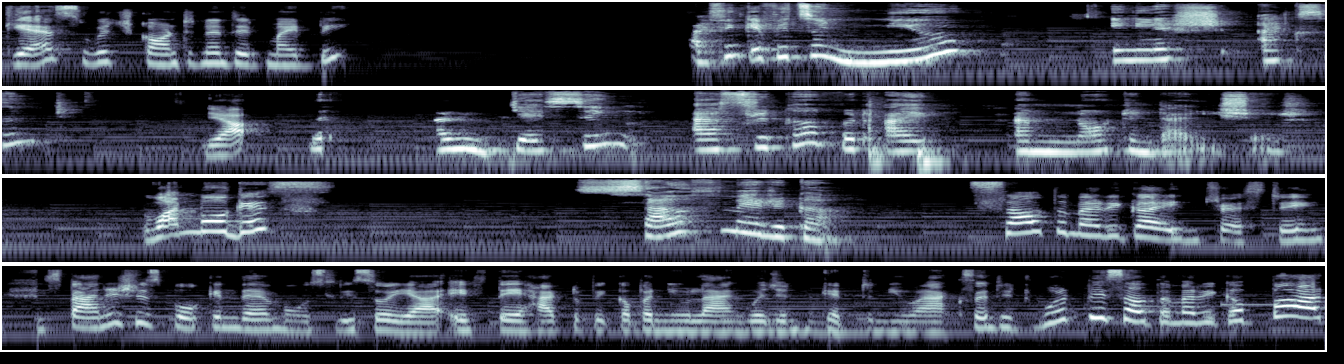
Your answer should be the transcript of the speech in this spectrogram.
guess which continent it might be? I think if it's a new English accent, Yeah. I'm guessing Africa, but I am not entirely sure. One more guess. South America. South America, interesting. Spanish is spoken there mostly. So, yeah, if they had to pick up a new language and get a new accent, it would be South America. But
